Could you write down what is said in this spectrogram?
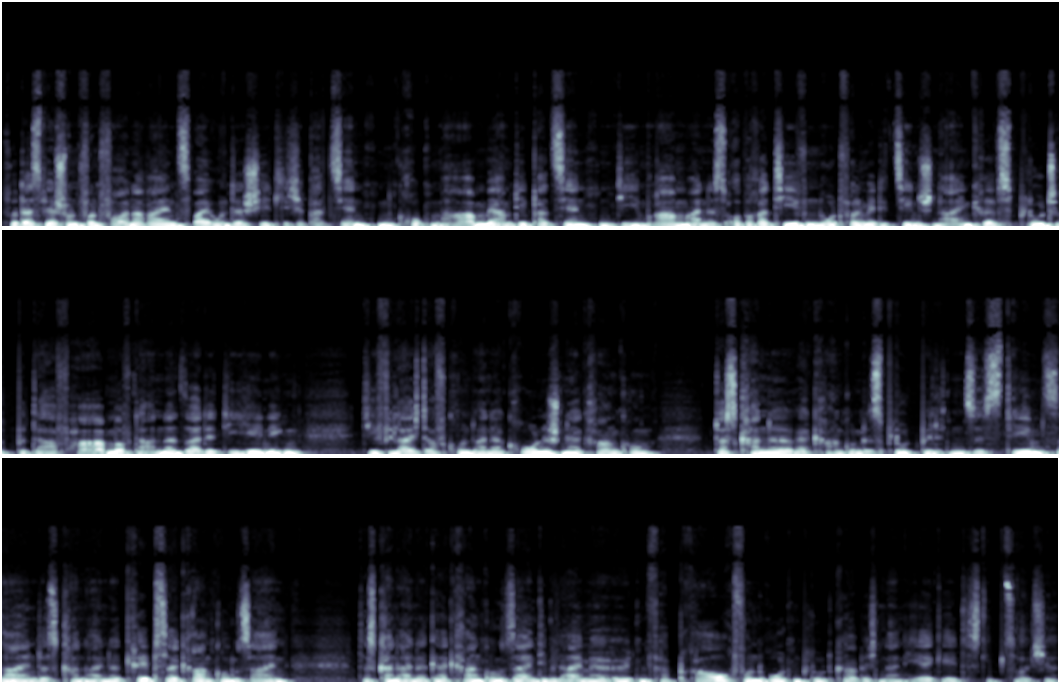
sodass wir schon von vornherein zwei unterschiedliche Patientengruppen haben. Wir haben die Patienten, die im Rahmen eines operativen notfallmedizinischen Eingriffs Blutbedarf haben. Auf der anderen Seite diejenigen, die vielleicht aufgrund einer chronischen Erkrankung das kann eine Erkrankung des blutbildenden Systems sein, das kann eine Krebserkrankung sein, das kann eine Erkrankung sein, die mit einem erhöhten Verbrauch von roten Blutkörperchen einhergeht. Es gibt solche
